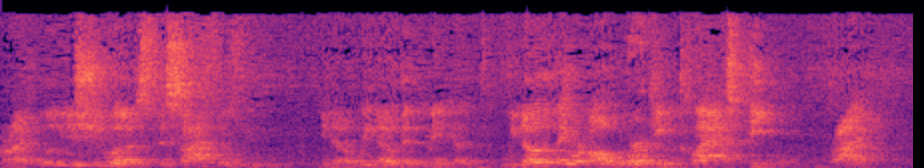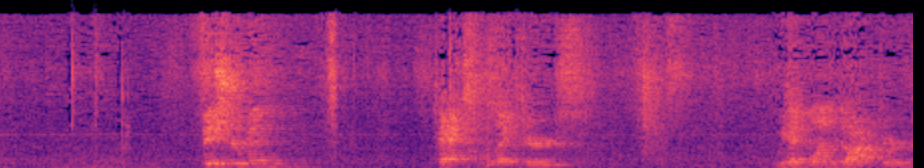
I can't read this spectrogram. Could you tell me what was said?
All right. Well, Yeshua's disciples, you know, we know that we know that they were all working class people, right? Fishermen, tax collectors. We had one doctor.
